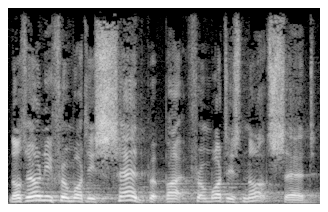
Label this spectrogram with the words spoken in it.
not only from what is said, but by, from what is not said,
